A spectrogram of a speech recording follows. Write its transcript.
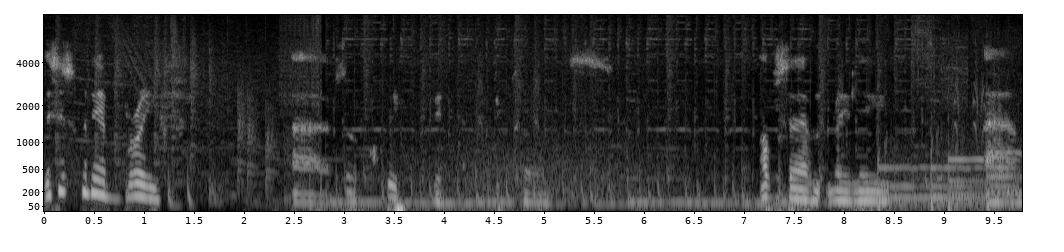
This is going to be a brief, uh, sort of quick video, because... Obviously I haven't really, um,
